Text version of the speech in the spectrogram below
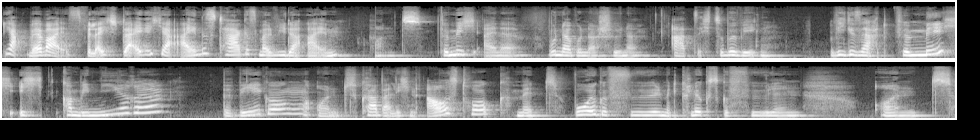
Ja, wer weiß, vielleicht steige ich ja eines Tages mal wieder ein. Und für mich eine wunderschöne Art, sich zu bewegen. Wie gesagt, für mich, ich kombiniere Bewegung und körperlichen Ausdruck mit Wohlgefühl, mit Glücksgefühlen und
